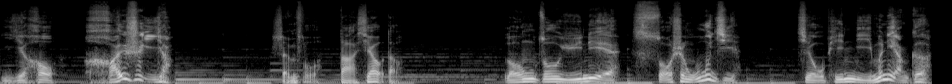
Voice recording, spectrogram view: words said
以后还是一样。”神父大笑道：“龙族余孽所剩无几，就凭你们两个，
